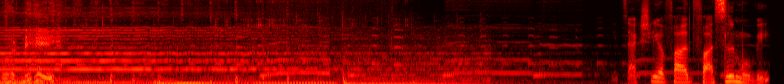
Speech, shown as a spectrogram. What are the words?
പൊന്നേ actually a Fahadh Faasil movie,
